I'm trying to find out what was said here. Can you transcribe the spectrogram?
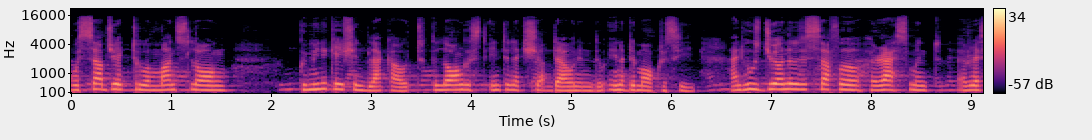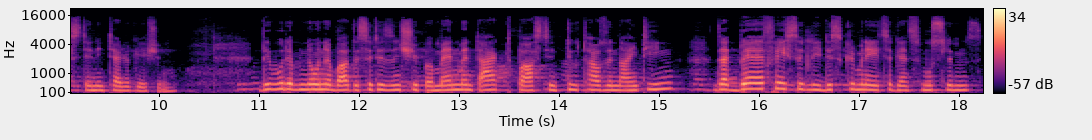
was subject to a months long communication blackout, the longest internet shutdown in, the, in a democracy, and whose journalists suffer harassment, arrest, and interrogation. They would have known about the Citizenship Amendment Act passed in 2019 that barefacedly discriminates against Muslims,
